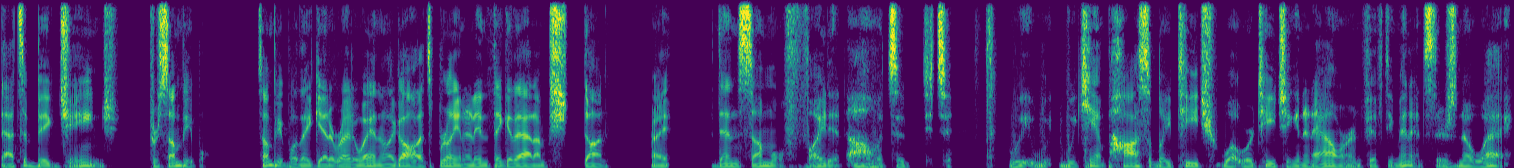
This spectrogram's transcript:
that's a big change for some people. Some people they get it right away and they're like, "Oh, that's brilliant. I didn't think of that. I'm done." Right? But then some will fight it. Oh, it's a it's a we, we we can't possibly teach what we're teaching in an hour and 50 minutes. There's no way.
